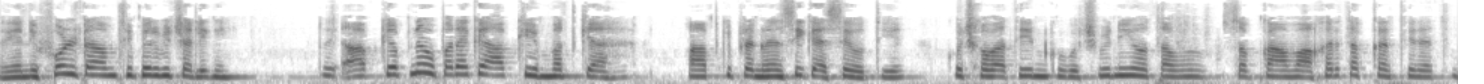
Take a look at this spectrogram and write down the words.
یعنی فل ٹرم تھی پھر بھی چلی گئی تو آپ کے اپنے اوپر ہے کہ آپ کی ہمت کیا ہے؟ آپ کی پریگنسی کیسے ہوتی ہے؟ کچھ خواتین کو کچھ بھی نہیں ہوتا وہ سب کام آخر تک کرتی رہتی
